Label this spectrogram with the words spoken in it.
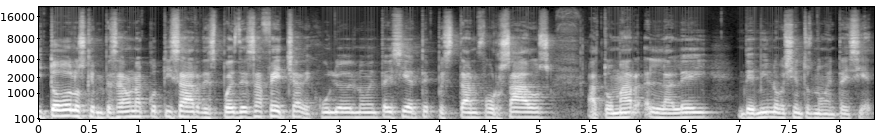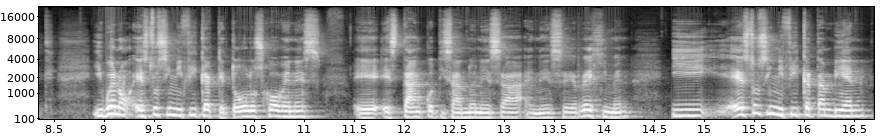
y todos los que empezaron a cotizar después de esa fecha, de julio del 97, pues están forzados a tomar la ley de 1997. Y bueno, esto significa que todos los jóvenes eh, están cotizando en, esa, en ese régimen, y esto significa también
